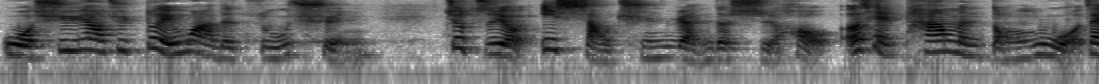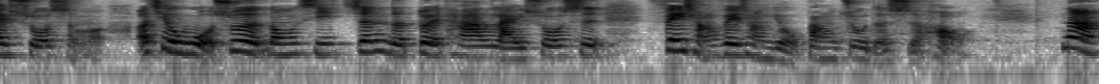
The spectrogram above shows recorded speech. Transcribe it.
我需要去对话的族群就只有一小群人的时候，而且他们懂我在说什么，而且我说的东西真的对他来说是非常非常有帮助的时候，那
